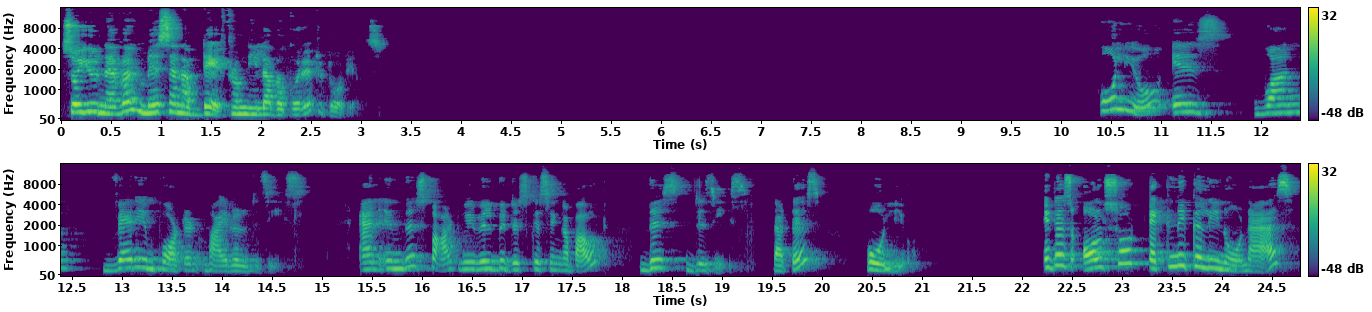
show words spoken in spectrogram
so you never miss an update from Neela Bakore tutorials. Polio is one very important viral disease. And in this part, we will be discussing about this disease, that is polio. It is also technically known as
